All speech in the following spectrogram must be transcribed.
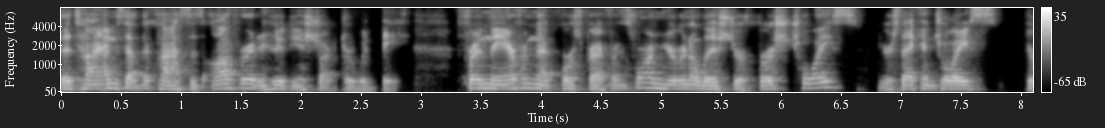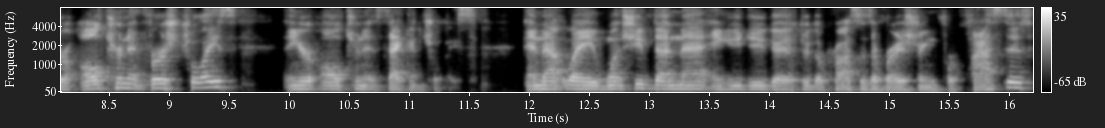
the times that the class is offered and who the instructor would be. From there, from that course preference form, you're going to list your first choice, your second choice, your alternate first choice, and your alternate second choice. And that way, once you've done that and you do go through the process of registering for classes,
